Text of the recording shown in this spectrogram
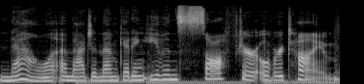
Now imagine them getting even softer over time.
